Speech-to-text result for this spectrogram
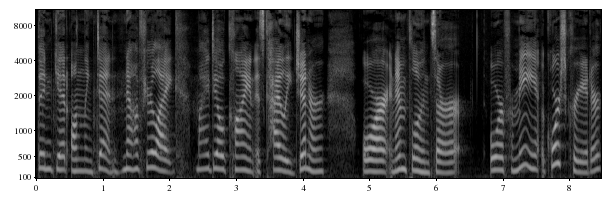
then get on LinkedIn. Now, if you're like, my ideal client is Kylie Jenner, or an influencer, or for me, a course creator,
